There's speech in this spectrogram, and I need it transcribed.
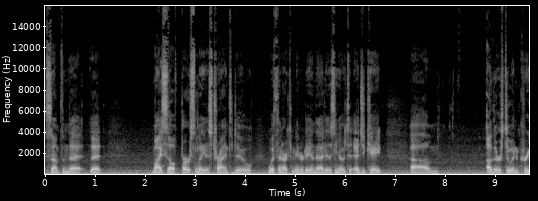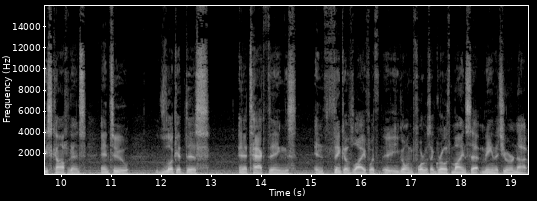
something that that myself personally is trying to do within our community and that is you know to educate um, others to increase confidence and to look at this and attack things and think of life with uh, going forward with a growth mindset, meaning that you are not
